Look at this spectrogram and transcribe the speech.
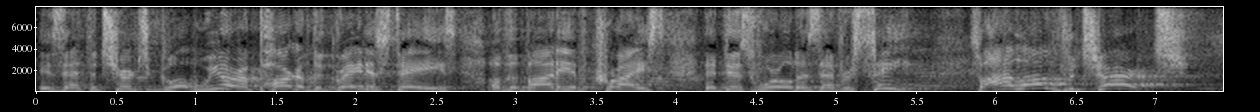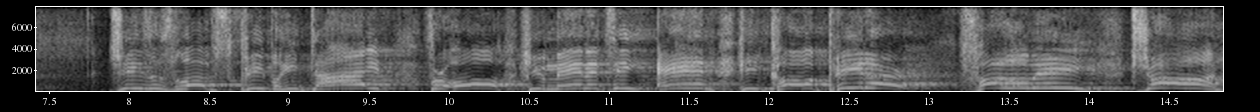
Is that the church globe, we are a part of the greatest days of the body of Christ that this world has ever seen. So I love the church. Jesus loves people. He died for all humanity and he called Peter, follow me. John,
